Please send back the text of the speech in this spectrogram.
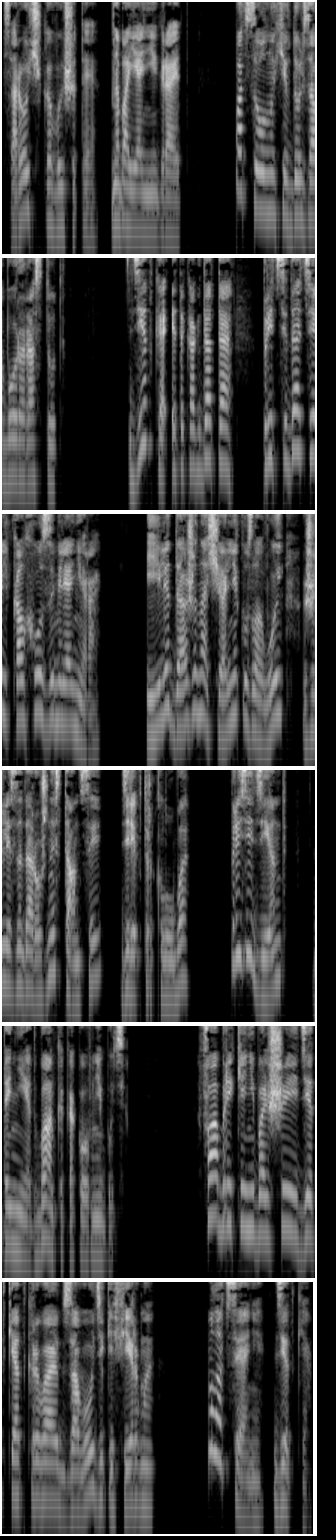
Сорочка вышитая, на баяне играет. Подсолнухи вдоль забора растут. Детка — это когда-то председатель колхоза-миллионера. Или даже начальник узловой железнодорожной станции, директор клуба, президент, да нет, банка какого-нибудь. Фабрики небольшие детки открывают, заводики, фермы. Молодцы они, детки.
